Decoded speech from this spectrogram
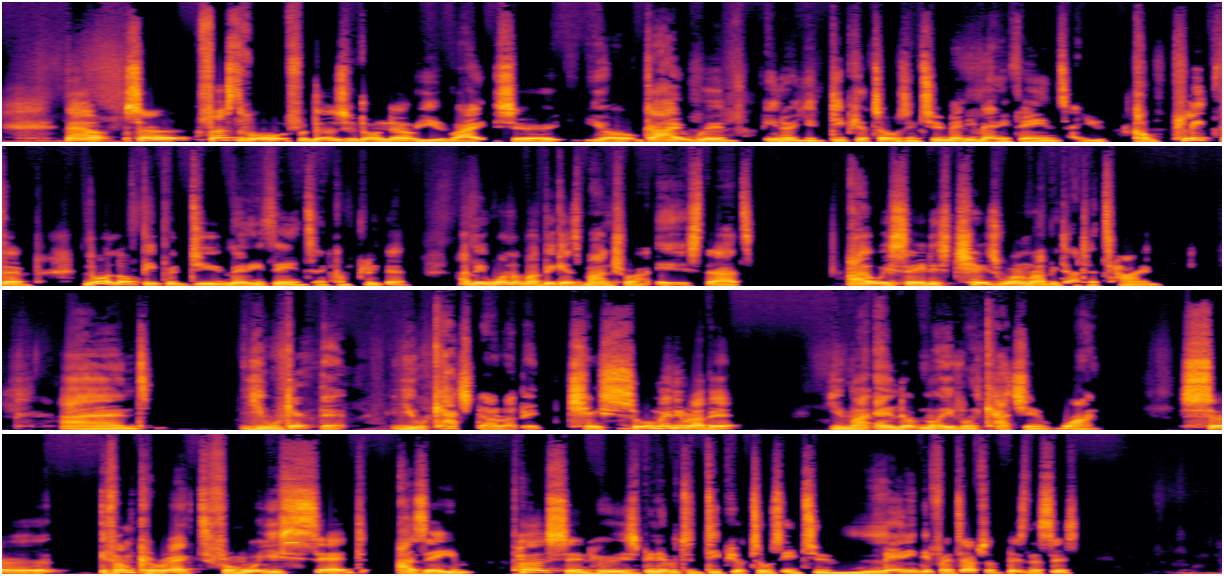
Now, so first of all, for those who don't know you, right? So you're a guy with, you know, you dip your toes into many, many things and you complete them. Not a lot of people do many things and complete them. I mean, one of my biggest mantra is that I always say this chase one rabbit at a time and you will get there. You will catch that rabbit. Chase so many rabbit, you might end up not even catching one. So if I'm correct, from what you said, as a person who has been able to dip your toes into many different types of businesses,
